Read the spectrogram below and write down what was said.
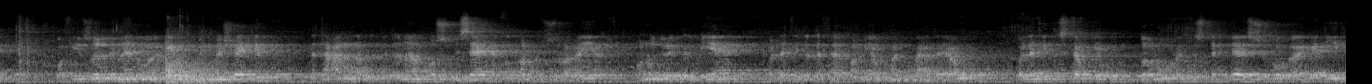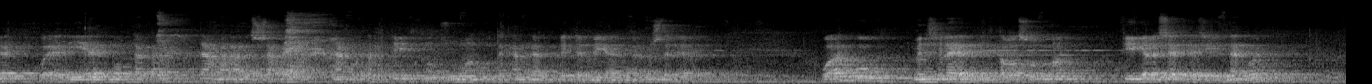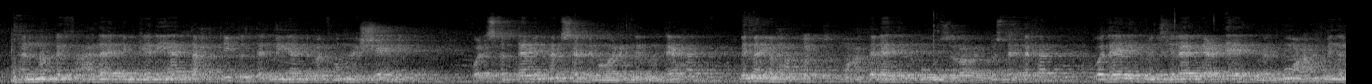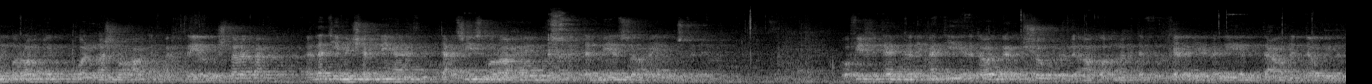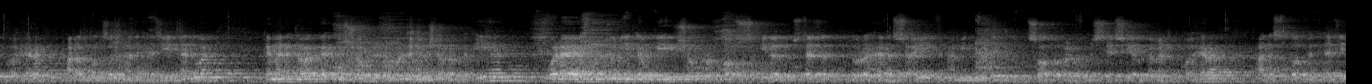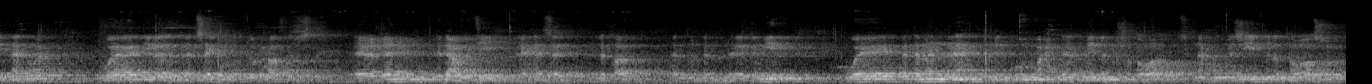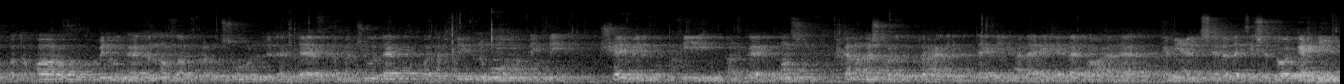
وفي ظل ما نواجهه من مشاكل تتعلق بتناقص مساحة الأرض الزراعية وندرة المياه والتي تتفاقم يوما بعد يوم والتي تستوجب ضرورة استحداث رؤى جديدة وآليات مبتكرة تعمل على السعي نحو تحقيق منظومة متكاملة للتنمية المستدامة. وأرجو من خلال تواصلنا في جلسات هذه الندوة أن نقف على إمكانيات تحقيق التنمية بمفهومها الشامل والاستخدام الأمثل لمواردنا المتاحة بما يحقق معدلات النمو الزراعي المستهدفة وذلك من خلال إعداد مجموعة من البرامج والمشروعات البحثية المشتركة التي من شأنها تعزيز مراحل التنمية. وفي ختام كلمتي أتوجه بالشكر لأعضاء مكتب الوكالة اليابانية للتعاون الدولي للقاهرة على تنظيمها لهذه الندوة. كما نتوجه بالشكر لكل من شارك فيها ولا يفوتني توجيه شكر خاص إلى الاستاذه الدكتوره هاله السعيد عميد كليه الاقتصاد والعلوم السياسية بجامعه القاهرة على استضافة هذه الندوة وإلى السيد الدكتور حافظ غانم لدعوتي لهذا اللقاء. الجميل. واحدة من الخطوات نحو مزيد من التواصل وتقارب من وجهات النظر للوصول للأهداف المنشوده وتحقيق نمو حقيقي. شامل في أرجاء مصر. كما اشكر الدكتور علي التالي على اجاباته على جميع الأسئلة التي ستوجه لي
